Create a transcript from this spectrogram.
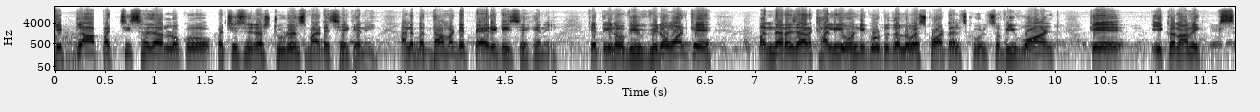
કેટલા પચીસ હજાર લોકો પચીસ હજાર સ્ટુડન્ટ્સ માટે છે કે નહીં? અને બધા માટે પેરિટી છે કે નહીં? કે યુ નો વી વી ડો વોન્ટ કે પંદર હજાર ખાલી only go to the lowest quarter school so we want કે ઇકોનોમિક્સ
